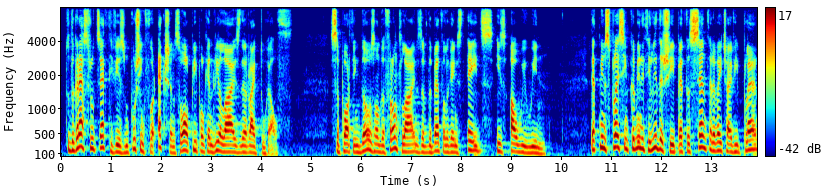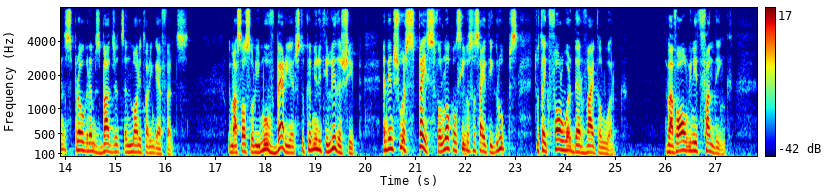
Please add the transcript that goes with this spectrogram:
to the grassroots activism pushing for action so all people can realize their right to health. Supporting those on the front lines of the battle against AIDS is how we win. That means placing community leadership at the center of HIV plans, programs, budgets, and monitoring efforts. We must also remove barriers to community leadership and ensure space for local civil society groups to take forward their vital work. Above all, we need funding.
